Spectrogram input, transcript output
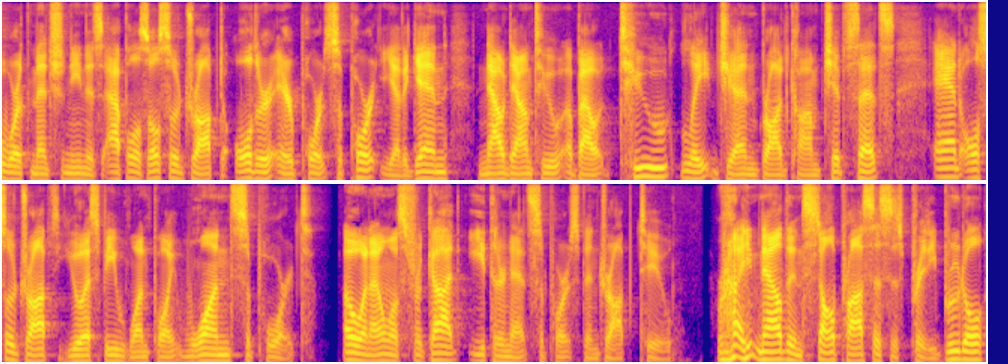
worth mentioning is Apple has also dropped older airport support yet again, now down to about two late gen Broadcom chipsets, and also dropped USB 1.1 support. Oh, and I almost forgot Ethernet support's been dropped too. Right now, the install process is pretty brutal,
